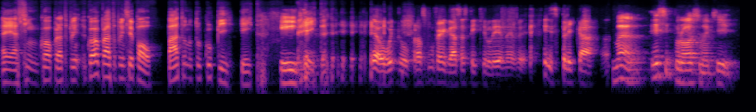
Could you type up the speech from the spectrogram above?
É assim, qual é o prato, qual é o prato principal? Pato no tucupi. Eita, Eita. eita. É, o, último, o próximo Vergaças tem que ler, né, velho? Explicar. Mano, esse próximo aqui,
